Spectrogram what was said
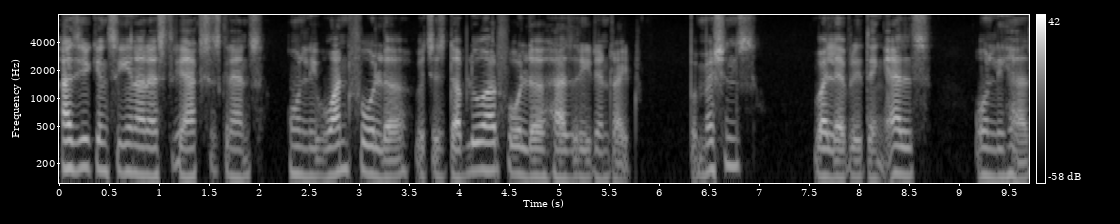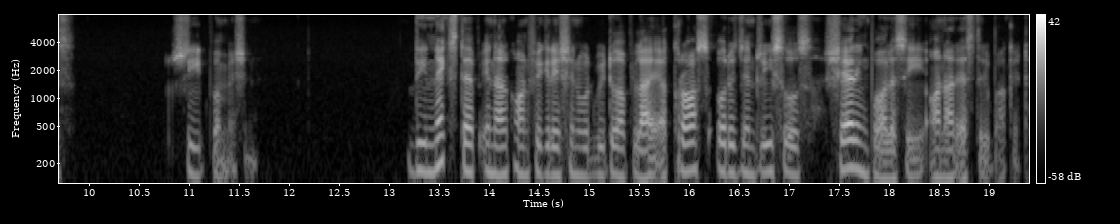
As you can see in our S3 access grants, only one folder, which is WR folder, has read and write permissions, while everything else only has read permission. The next step in our configuration would be to apply a cross-origin resource sharing policy on our S3 bucket.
